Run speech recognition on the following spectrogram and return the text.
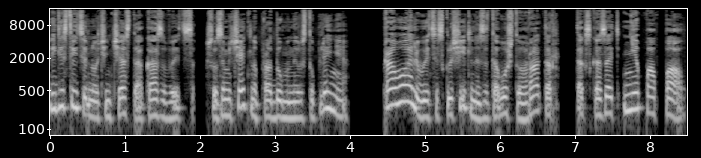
И действительно очень часто оказывается, что замечательно продуманное выступление проваливается исключительно из-за того, что оратор, так сказать, не попал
